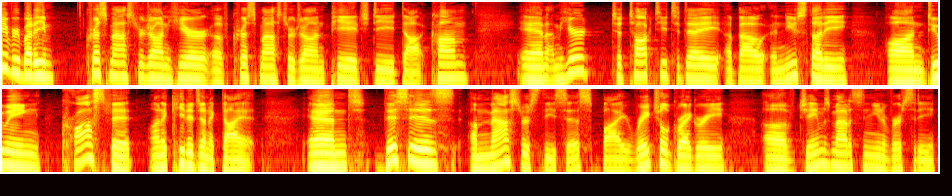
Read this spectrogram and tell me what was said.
Hey everybody, Chris Masterjohn here of chrismasterjohnphd.com and I'm here to talk to you today about a new study on doing CrossFit on a ketogenic diet. And this is a master's thesis by Rachel Gregory of James Madison University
